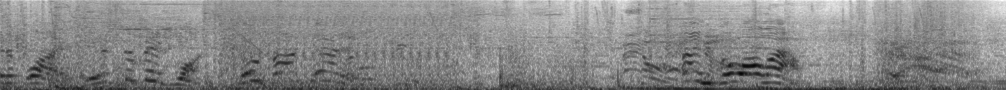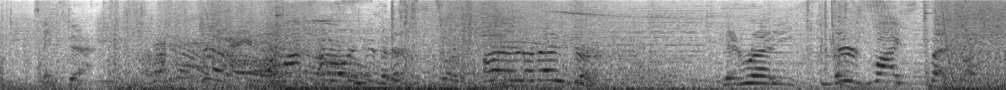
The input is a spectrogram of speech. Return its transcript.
Target acquired. Here's the big one. Proton cannon. Time to go all out. Take that. Unlock power inhibitor. Iron Avenger. Get ready. Here's my special.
